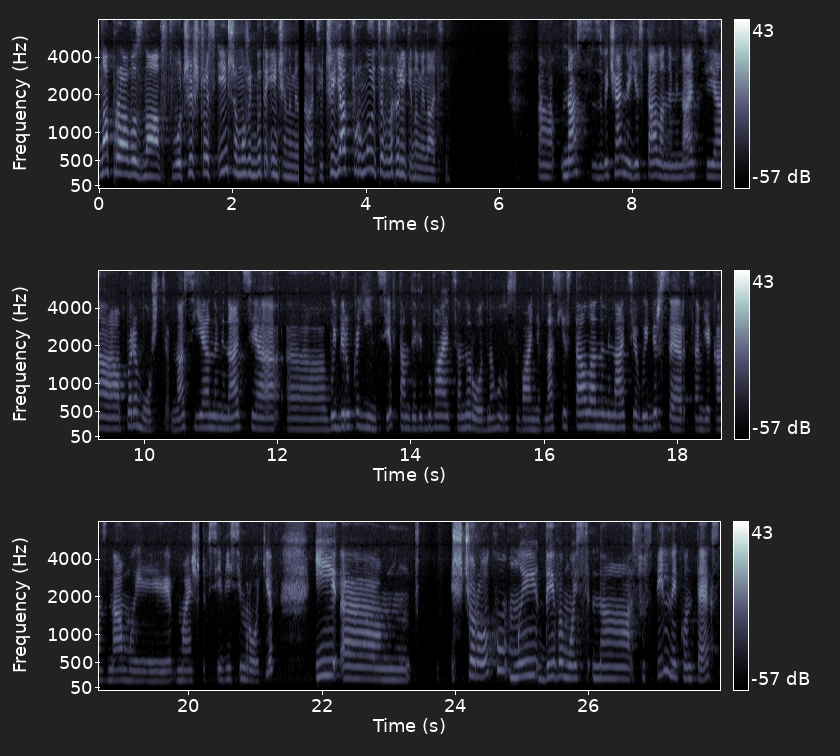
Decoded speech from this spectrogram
на правознавство чи щось інше, можуть бути інші номінації. Чи як формуються взагалі ті номінації? У нас звичайно є стала номінація переможця. В нас є номінація е, вибір українців, там де відбувається народне голосування. В нас є стала номінація Вибір серцем, яка з нами майже всі вісім років. І е, щороку ми дивимось на суспільний контекст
